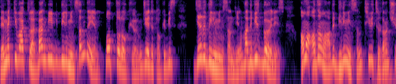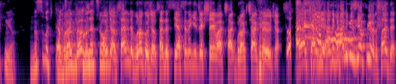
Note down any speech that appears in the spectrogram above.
Demek ki vakti var. Ben bir, bir bilim insanı değilim. Doktor okuyorum. Cevdet okuyor. Biz yarı bilim insanı diyelim. Hadi biz böyleyiz. Ama adam abi bilim insanı Twitter'dan çıkmıyor. Nasıl vakit Ya Burak da- korelasyon- hocam sen de Burak hocam sen de siyasete girecek şey var. Çay- Burak Çankaya hoca. Hayal kendi hadi hadi biz yapıyoruz hadi.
